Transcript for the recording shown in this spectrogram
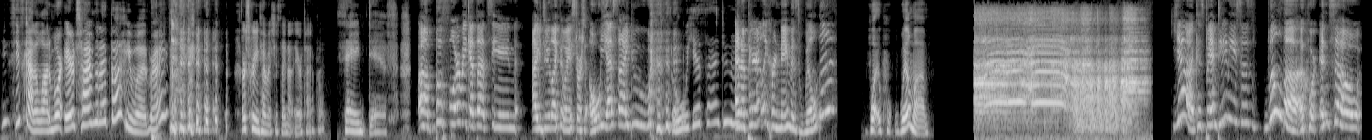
He's, he's got a lot more airtime than I thought he would, right? or screen time, I should say, not airtime, but same diff. um, before we get that scene, I do like the way Storch said, Oh, yes, I do. oh, yes, I do. and apparently her name is Wilma? what, Wilma? Yeah, because Bandini says Wilma, of course, and so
